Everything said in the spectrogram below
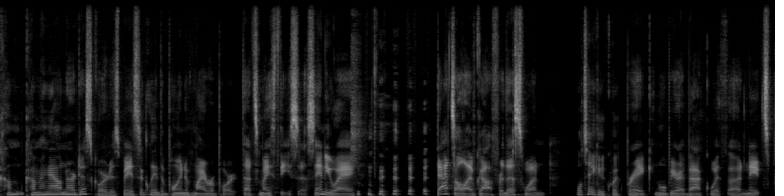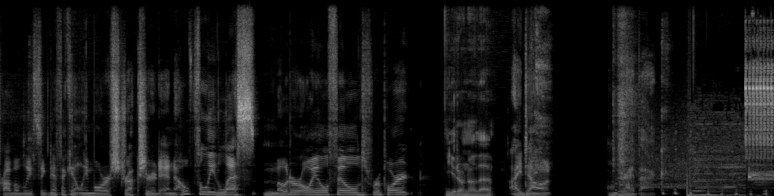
come coming out in our discord is basically the point of my report that's my thesis anyway that's all i've got for this one we'll take a quick break and we'll be right back with uh, nate's probably significantly more structured and hopefully less motor oil filled report you don't know that. I don't. We'll be right back.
